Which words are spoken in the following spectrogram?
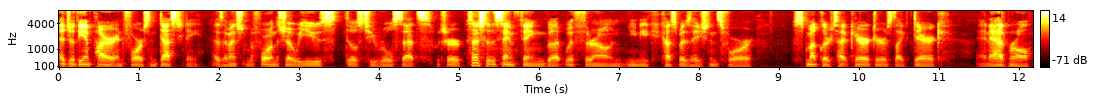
Edge of the Empire and Force and Destiny. As I mentioned before on the show, we use those two rule sets, which are essentially the same thing, but with their own unique customizations for smuggler type characters like Derek and Admiral,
